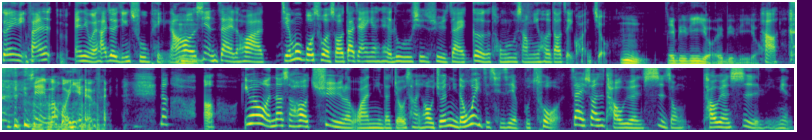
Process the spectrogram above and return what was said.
所以你反正 anyway，它就已经出品。然后现在的话，节、嗯、目播出的时候，大家应该可以陆陆续续在各个通路上面喝到这款酒。嗯，ABV 有，ABV 有。好，谢谢你帮我业配。那哦、呃，因为我那时候去了玩你的酒厂以后，我觉得你的位置其实也不错，在算是桃园市中，桃园市里面。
